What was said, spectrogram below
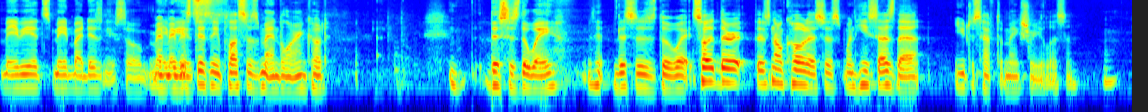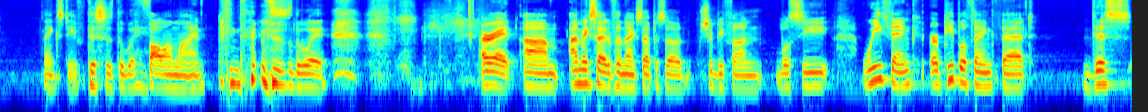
Maybe it's made by Disney. So maybe, maybe, it's, Disney Plus's Mandalorian Code. This is the way. This is the way. So there, there's no code. It's just when he says that, you just have to make sure you listen. Thanks, Steve. This is the way. Fall in line. this is the way. All right. Um, I'm excited for the next episode. Should be fun. We'll see. We think, or people think, that this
